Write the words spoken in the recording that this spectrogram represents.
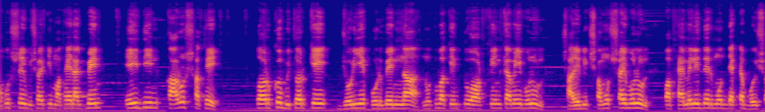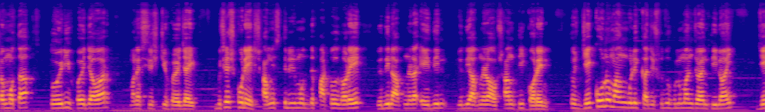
অবশ্যই বিষয়টি মাথায় রাখবেন। এই দিন কারোর সাথে তর্ক বিতর্কে জড়িয়ে পড়বেন না। নতুবা কিন্তু অর্থ ইনকামেই বলুন, শারীরিক সমস্যায় বলুন বা ফ্যামিলিদের মধ্যে একটা বৈষম্যতা তৈরি হয়ে যাওয়ার মানে সৃষ্টি হয়ে যায়। বিশেষ করে স্বামী স্ত্রীর মধ্যে ফাটল ধরে যদি আপনারা এই দিন যদি আপনারা অশান্তি করেন। তো যে কোনো মাঙ্গলিক কাজে শুধু হনুমান জয়ন্তী নয়, যে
